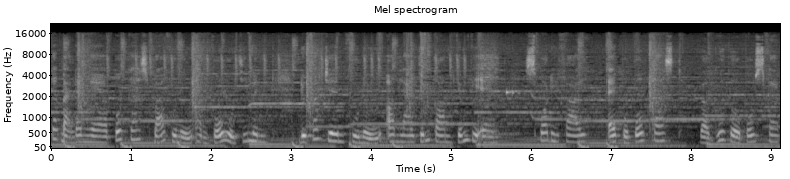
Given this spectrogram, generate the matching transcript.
Các bạn đang nghe podcast báo phụ nữ thành phố Hồ Chí Minh được phát trên phụ nữ online.com.vn, Spotify, Apple Podcast và Google Podcast.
